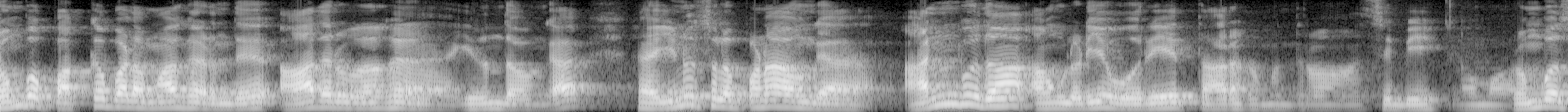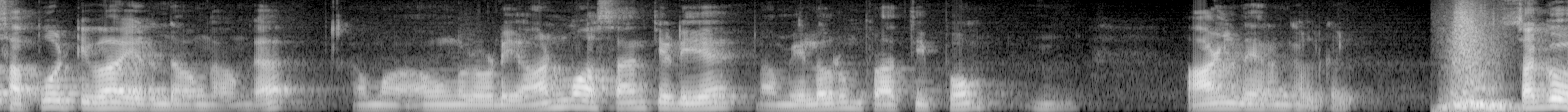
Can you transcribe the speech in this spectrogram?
ரொம்ப பக்கபலமாக இருந்து ஆதரவாக இருந்தவங்க. இன்னும் சொல்லப்போனால் அவங்க அன்பு தான் அவங்களுடைய ஒரே தாரக மந்திரம் சிபி. ரொம்ப சப்போர்ட்டிவாக இருந்தவங்க அவங்க. ஆமா அவங்களுடைய ஆன்மா சாந்தியடைய நாம் எல்லோரும் பிரார்த்திப்போம். ஆழ்ந்த இரங்கல்கள். சகோ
